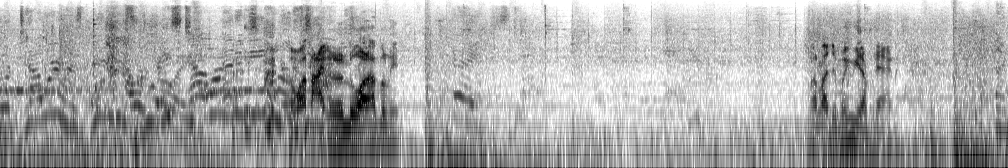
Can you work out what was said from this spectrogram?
Your tower has been Our base destroyed. tower is Enemy under แต่ว่าตายกันรัวๆแล้วครับตรงนี้ แล้วเราจะไม่มีดับแดงนะ An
